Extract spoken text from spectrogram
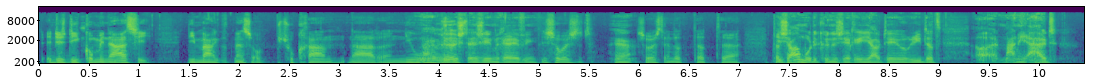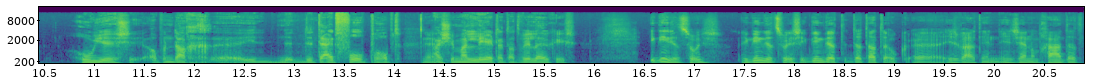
Dus die combinatie die maakt dat mensen op zoek gaan naar een nieuwe... Naar rust en zingeving. Zo is het. Ja. Zo is het. En dat, dat, eh, Je dat, zou moeten kunnen zeggen in jouw theorie... dat het maakt niet uit hoe je op een dag de, de tijd volpropt... Ja. als je maar leert dat dat weer leuk is. Ik denk dat het zo is. Ik denk dat zo is. Ik denk dat dat, dat ook eh, is waar het in, in Zen om gaat. Dat,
